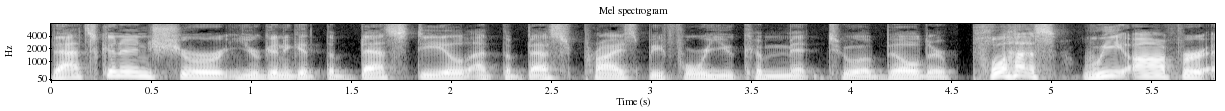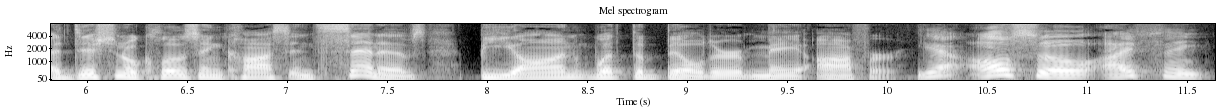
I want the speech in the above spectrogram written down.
that's going to ensure you're going to get the best deal at the best price before you commit to a builder. Plus, we offer additional closing cost incentives beyond what the builder may offer. Yeah, also, I think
